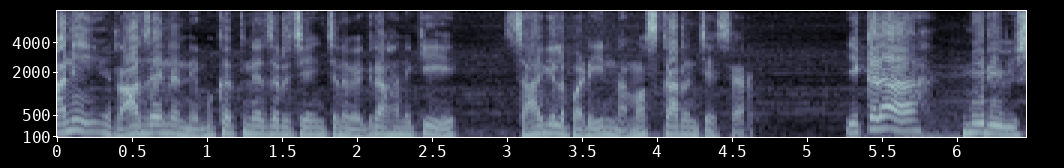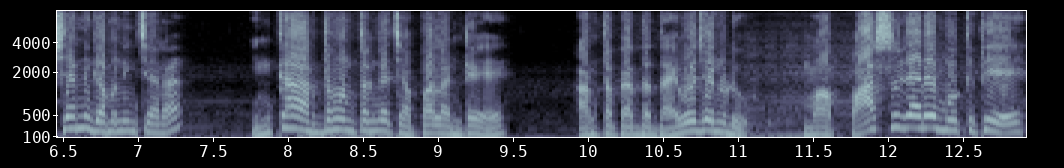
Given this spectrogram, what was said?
అని రాజైన నిబుకత్ చేయించిన విగ్రహానికి సాగిలపడి నమస్కారం చేశారు. ఇక్కడ మీరు ఈ విషయాన్ని గమనించారా? ఇంకా అర్థవంతంగా చెప్పాలంటే అంత పెద్ద దైవజనుడు మా పాస్టర్ గారే మొక్కితే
